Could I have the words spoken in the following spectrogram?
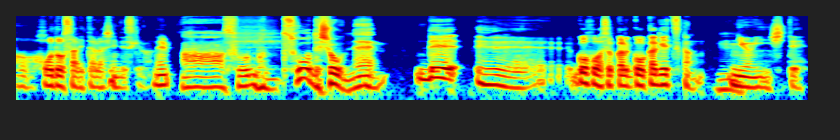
報道されたらしいんですけどね。ああ、そう、まあ、そうでしょうね。で、えーゴッホはそこから5ヶ月間入院して、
